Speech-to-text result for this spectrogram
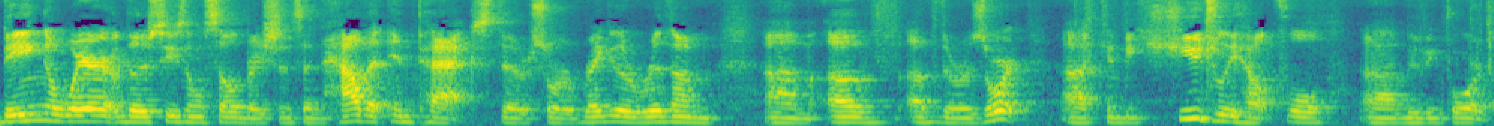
being aware of those seasonal celebrations and how that impacts the sort of regular rhythm um, of of the resort uh, can be hugely helpful uh, moving forward.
